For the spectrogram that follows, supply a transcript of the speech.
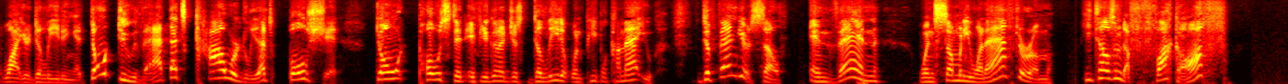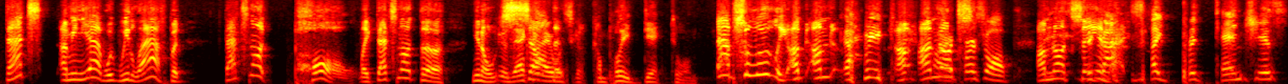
why you're deleting it? Don't do that. That's cowardly. That's bullshit. Don't post it if you're going to just delete it when people come at you. Defend yourself. And then when somebody went after him, he tells him to fuck off. That's I mean, yeah, we, we laugh, but that's not Paul. Like that's not the you know Dude, that self- guy was a complete dick to him absolutely. I'm I'm i mean I- I'm not right, first of all I'm not the saying that. guy's like pretentious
